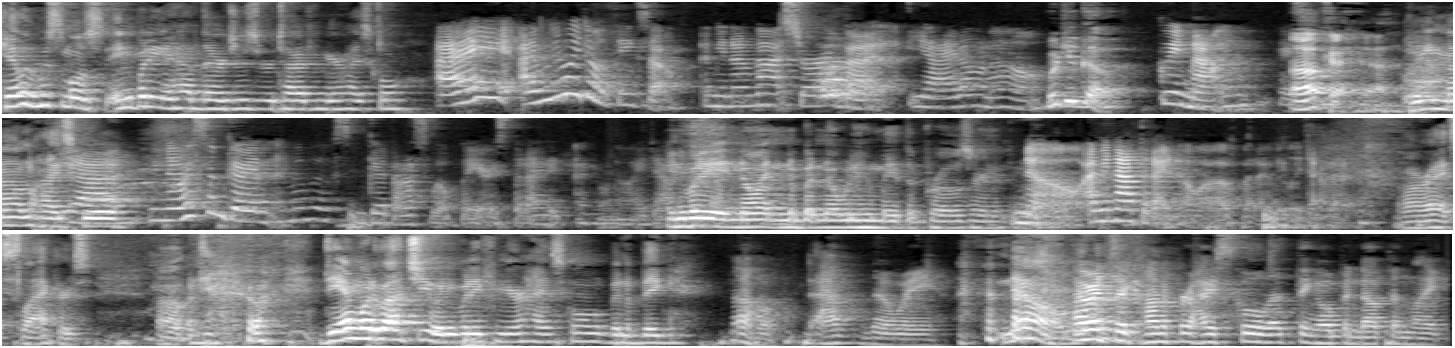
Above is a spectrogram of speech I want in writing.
Kayla, who's the most? Anybody have their jersey retired from your high school? I I really don't think so. I mean, I'm not sure, but yeah, I don't know. Where'd you go? Green Mountain. Oh, okay, yeah. Green Mountain High School. Yeah, I mean, there was some good. I remember there was some good basketball players, but I I don't know. I doubt. it. Anybody know it, but nobody who made the pros or anything? No, I mean not that I know of, but I really doubt it. All right, slackers. Um, Dan, what about you? Anybody from your high school been a big? Oh, uh, no way. No. I went to Conifer High School. That thing opened up in like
